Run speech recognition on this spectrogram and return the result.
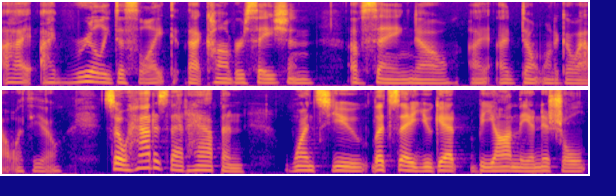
i i really dislike that conversation of saying no i, I don't want to go out with you. So how does that happen once you, let's say you get beyond the initial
